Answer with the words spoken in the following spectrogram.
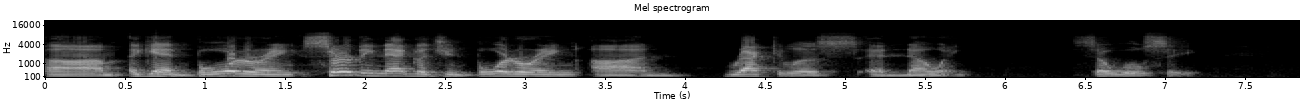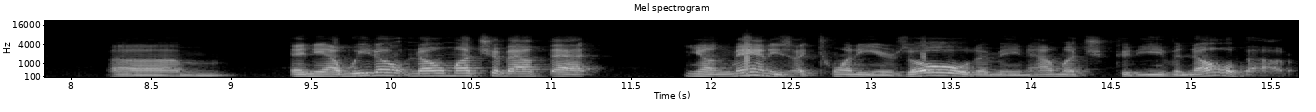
um, again, bordering, certainly negligent, bordering on reckless and knowing. So we'll see. Um, and yeah, we don't know much about that young man. He's like 20 years old. I mean, how much could he even know about him?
